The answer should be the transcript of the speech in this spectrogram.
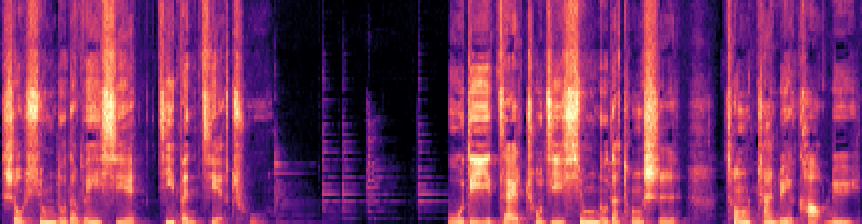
受匈奴的威胁基本解除。武帝在出击匈奴的同时，从战略考虑，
